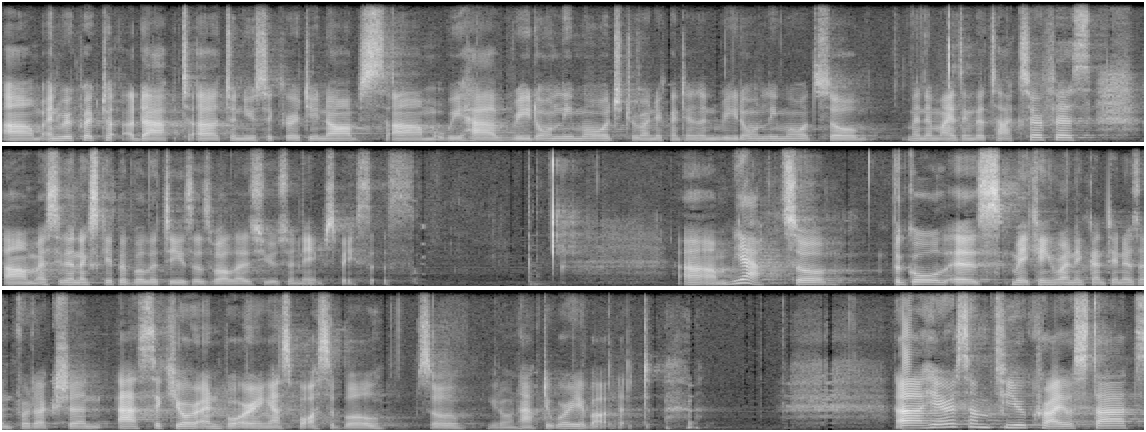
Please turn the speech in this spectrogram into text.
Um, and we're quick to adapt uh, to new security knobs. Um, we have read-only mode to run your containers in read-only mode, so minimizing the attack surface, um, SELinux capabilities, as well as user namespaces. Um, yeah, so the goal is making running containers in production as secure and boring as possible, so you don't have to worry about it. uh, here are some few CRI-O stats.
